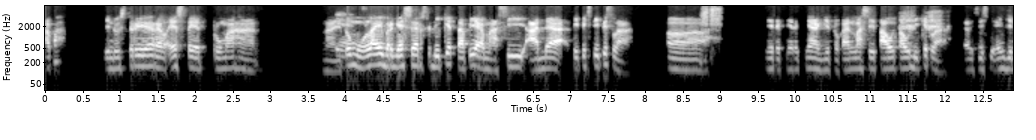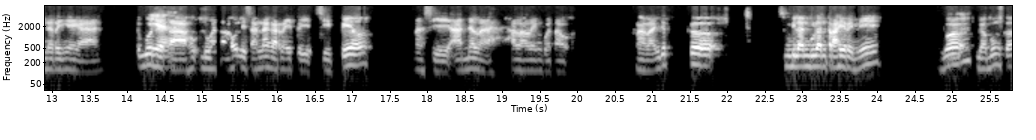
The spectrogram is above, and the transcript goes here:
apa industri real estate perumahan nah yeah. itu mulai bergeser sedikit tapi ya masih ada tipis-tipis lah uh, mirip-miripnya gitu kan masih tahu-tahu dikit lah dari sisi engineeringnya kan itu gue yeah. udah iya. tahu dua tahun di sana karena itu sipil masih ada lah hal-hal yang gue tahu nah lanjut ke sembilan bulan terakhir ini gue mm -hmm. gabung ke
